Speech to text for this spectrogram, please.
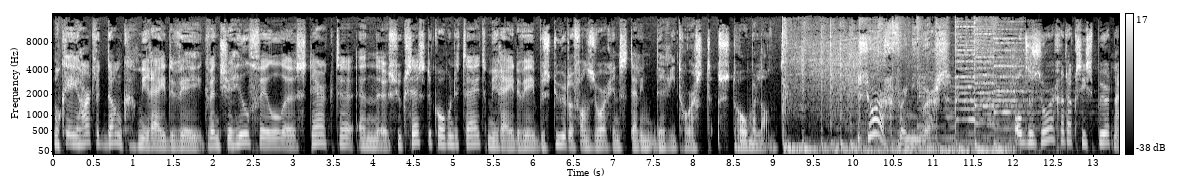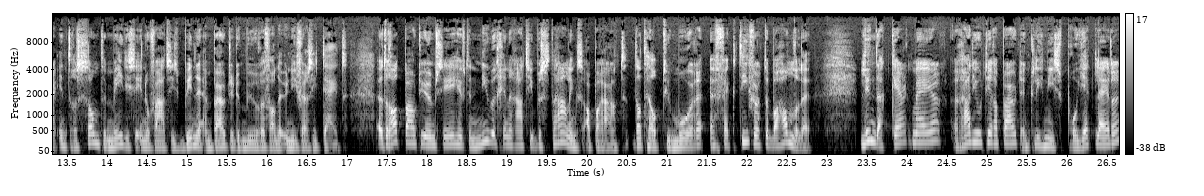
Oké, okay, hartelijk dank Mireille de Wee. Ik wens je heel veel uh, sterkte en uh, succes de komende tijd. Mireille de Wee, bestuurder van zorginstelling De Riethorst Stromeland. Zorgvernieuwers. Onze zorgredactie speurt naar interessante medische innovaties binnen en buiten de muren van de universiteit. Het Radboud UMC heeft een nieuwe generatie bestralingsapparaat. Dat helpt tumoren effectiever te behandelen. Linda Kerkmeijer, radiotherapeut en klinisch projectleider.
